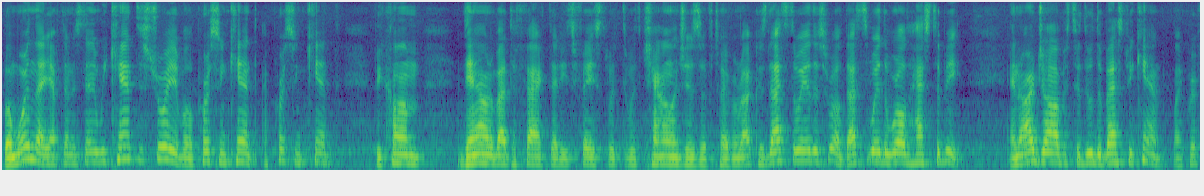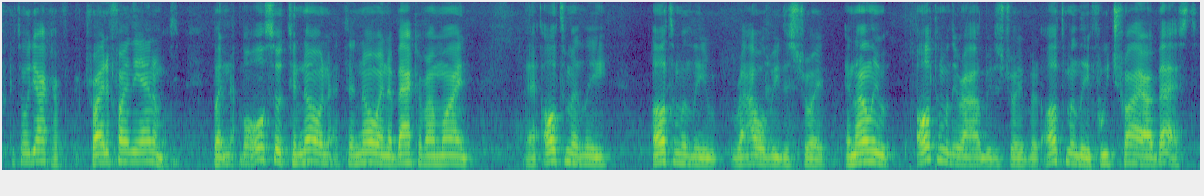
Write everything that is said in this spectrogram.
But more than that, you have to understand we can't destroy evil. A person can't, a person can't become down about the fact that he's faced with, with challenges of Tov and Ra, because that's the way of this world. That's the way the world has to be. And our job is to do the best we can, like Rivka told Yaakov, try to find the animals, but, but also to know, to know in the back of our mind that ultimately, ultimately Ra will be destroyed, and not only ultimately Ra will be destroyed, but ultimately if we try our best,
